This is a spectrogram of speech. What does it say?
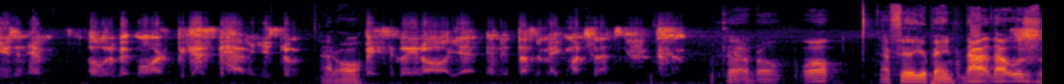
using him a little bit more because they haven't used them At all. basically at all yet, and it doesn't make much sense. Yeah, bro. Well, I feel your pain. that that was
